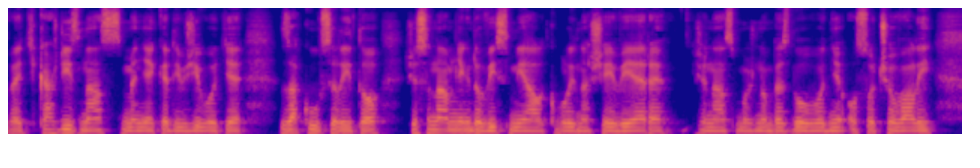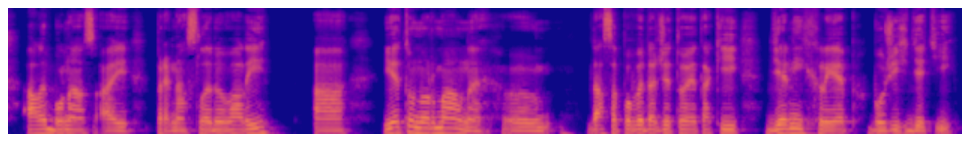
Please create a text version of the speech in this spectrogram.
Veď každý z nás sme niekedy v živote zakúsili to, že sa nám niekto vysmial kvôli našej viere, že nás možno bezdôvodne osočovali, alebo nás aj prenasledovali. A je to normálne. Dá sa povedať, že to je taký denný chlieb Božích detí.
